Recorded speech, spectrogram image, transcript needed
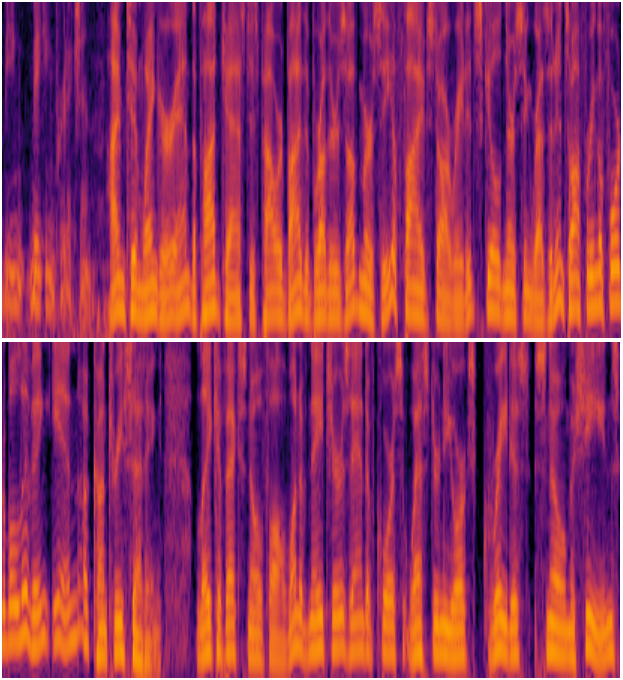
be making predictions. I'm Tim Wenger, and the podcast is powered by the Brothers of Mercy, a five star rated skilled nursing residence offering affordable living in a country setting. Lake Effect Snowfall, one of nature's and, of course, Western New York's greatest snow machines.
